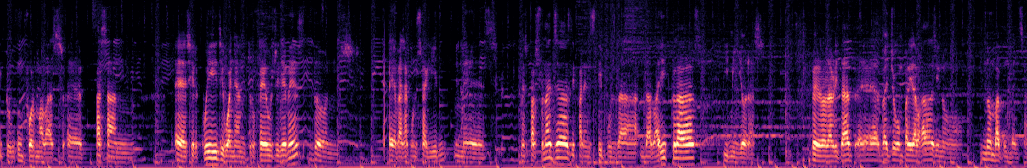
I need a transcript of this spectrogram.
i tu conforme vas eh, passant eh, circuits i guanyant trofeus i demés, doncs eh, vas aconseguint més, més personatges, diferents tipus de, de vehicles i millores. Però la veritat, eh, vaig jugar un parell de vegades i no, no em va convèncer.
